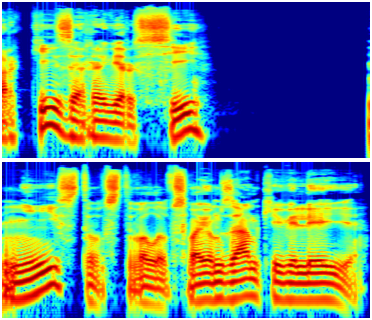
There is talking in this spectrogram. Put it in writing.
Маркиза Раверси неистовствовала в своем замке Вилее.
